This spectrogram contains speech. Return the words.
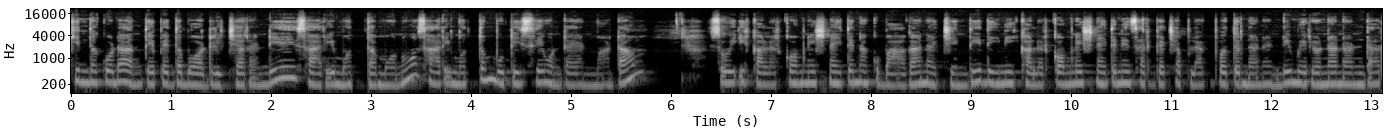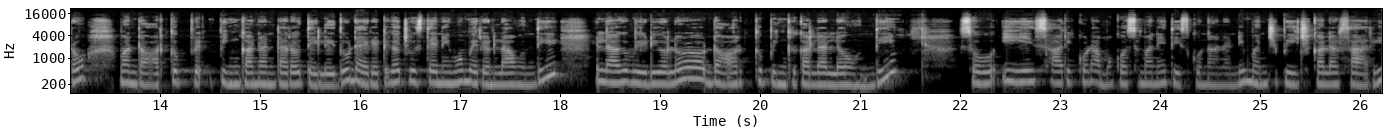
కింద కూడా అంతే పెద్ద బార్డర్ ఇచ్చారండి శారీ మొత్తమును. శారీ మొత్తం బుటీసే ఉంటాయన్నమాట. సో ఈ కలర్ కాంబినేషన్ అయితే నాకు బాగా నచ్చింది. దీని కలర్ కాంబినేషన్ అయితే నేను సరిగ్గా చెప్పలేకపోతున్నానండి. మెరూన్ అంటారో మన డార్క్ పింక్ అని అంటారో తెలీదు. డైరెక్ట్గా చూస్తేనేమో మెరూన్లా ఉంది. ఇలాగ వీడియోలో డార్క్ పింక్ కలర్లో ఉంది. సో ఈ శారీ కూడా అమ్మ కోసమనే తీసుకున్నానండి. మంచి పీచ్ కలర్ శారీ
